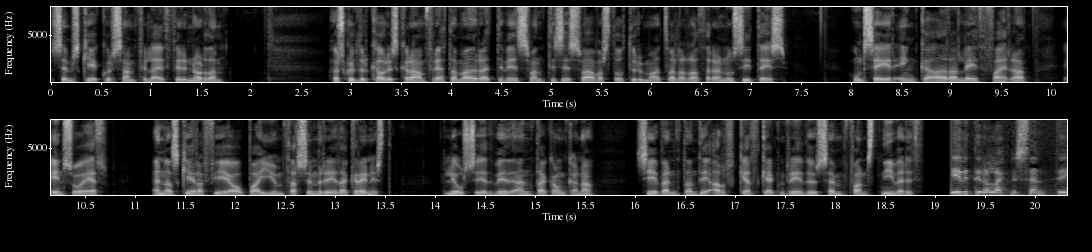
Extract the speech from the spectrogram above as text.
sem skekur samfélagið fyrir norðan. Hörskuldur Kári Skram fréttamaður rætti við Svandisi Svavastóttur um atvallaráþara nú síðdeis. Hún segir enga aðra leið færa eins og er en að skera fyrir á bæjum þar sem reyða greinist. Ljósið við enda gangana sé vendandi arfgerð gegn reyðu sem fannst nýverið. Yfirdýralækni sendi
